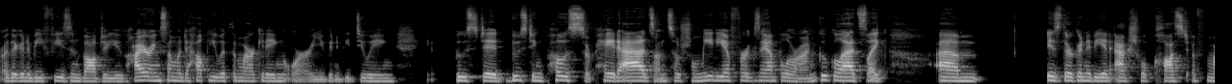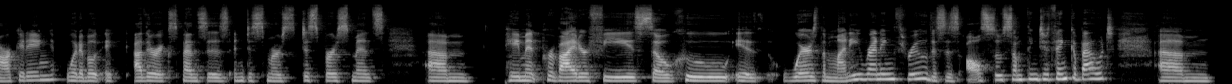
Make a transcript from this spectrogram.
are there going to be fees involved? Are you hiring someone to help you with the marketing, or are you going to be doing you know, boosted boosting posts or paid ads on social media, for example, or on Google Ads? Like, um, is there going to be an actual cost of marketing? What about other expenses and disperse, disbursements, um, payment provider fees? So, who is where's the money running through? This is also something to think about. Um,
